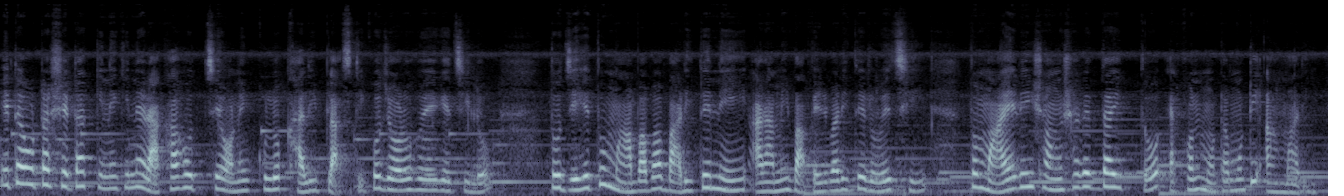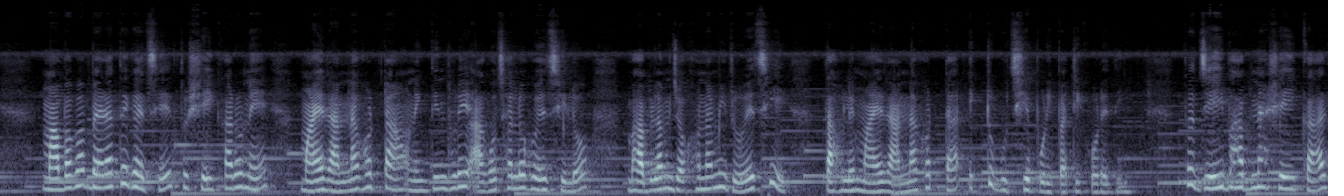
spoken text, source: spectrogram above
এটা ওটা সেটা কিনে কিনে রাখা হচ্ছে, অনেকগুলো খালি প্লাস্টিকও জড়ো হয়ে গেছিল। তো যেহেতু মা বাবা বাড়িতে নেই আর আমি বাপের বাড়িতে রয়েছি, তো মায়ের এই সংসারের দায়িত্ব এখন মোটামুটি আমারই। মা বাবা বেড়াতে গেছে, তো সেই কারণে মায়ের রান্নাঘরটা অনেক দিন ধরেই আগোছালো হয়েছিল। ভাবলাম যখন আমি রয়েছি, তাহলে মায়ের রান্নাঘরটা একটু গুছিয়ে পরিপাটি করে দিই। তো যেই ভাবনা, সেই কাজ।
